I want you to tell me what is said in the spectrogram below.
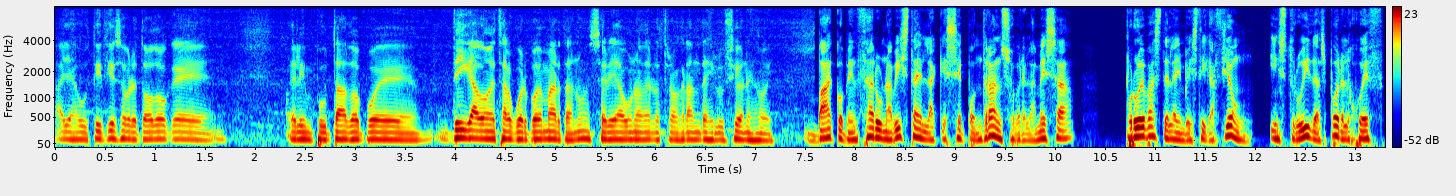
haya justicia y sobre todo que el imputado pues diga dónde está el cuerpo de Marta, ¿no? Sería una de nuestras grandes ilusiones hoy. Va a comenzar una vista en la que se pondrán sobre la mesa pruebas de la investigación instruidas por el juez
